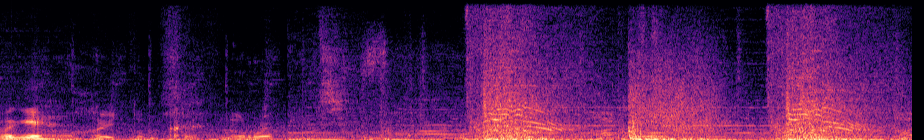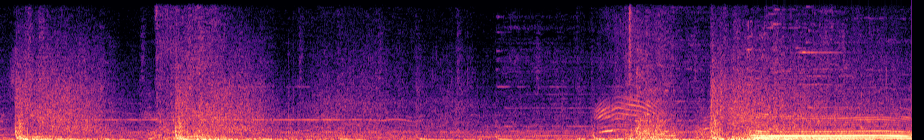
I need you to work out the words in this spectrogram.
เมื่อกี้ อืม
